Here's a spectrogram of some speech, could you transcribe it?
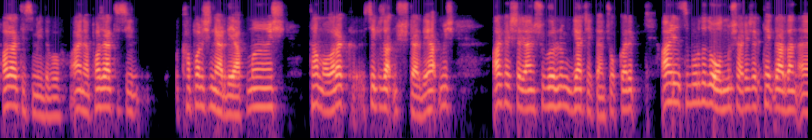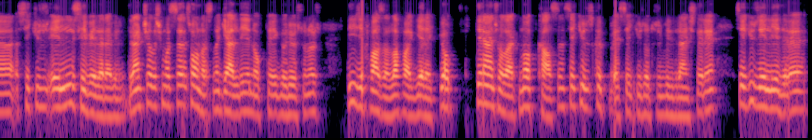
Pazartesi miydi bu? Aynen pazartesi kapanışı nerede yapmış? Tam olarak 863'lerde yapmış. Arkadaşlar yani şu görünüm gerçekten çok garip. Aynısı burada da olmuş. Arkadaşlar tekrardan e, 850 seviyelere bir direnç çalışması sonrasında geldiği noktayı görüyorsunuz. Diyecek fazla lafa gerek yok. Direnç olarak not kalsın. 840 ve 831 dirençleri. 857 ve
